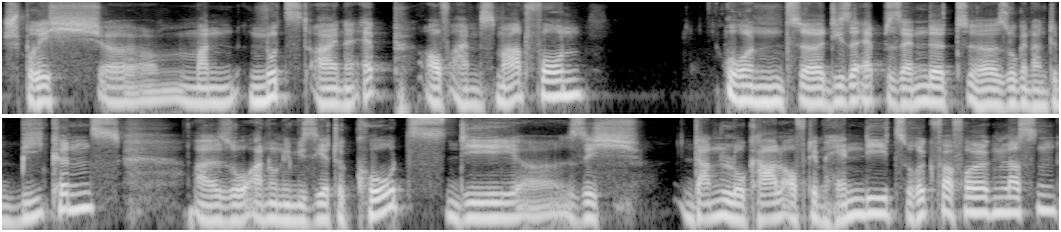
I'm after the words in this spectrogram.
Sprich, äh, man nutzt eine App auf einem Smartphone. Und äh, diese App sendet äh, sogenannte Beacons, also anonymisierte Codes, die äh, sich dann lokal auf dem Handy zurückverfolgen lassen,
